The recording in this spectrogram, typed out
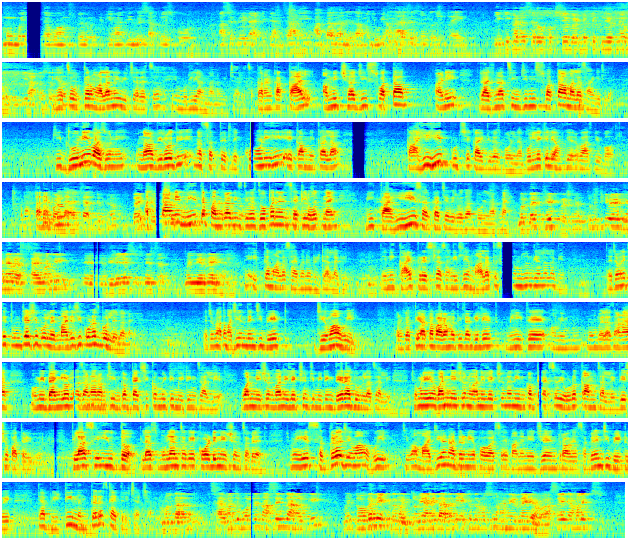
मुंबईचा बॉम्बस्फोट किंवा दिल्ली साखळी स्फोट असं ट्विट आहे त्यांचं. आणि आता झालेला म्हणजे स्ट्राईक एकीकडे सर्वपक्षीय बैठकीत निर्णय होते की आता ह्याचं उत्तर मला नाही विचारायचं हे मुरली अण्णांना विचारायचं. कारण का काल अमित शहाजी स्वतः आणि राजनाथ सिंगजींनी स्वतः आम्हाला सांगितलंय की दोन्ही बाजूनी ना विरोधी ना सत्तेतले. कोणीही एकामेकाला काहीही पुढचे काही दिवस बोलणार. बोलणे के लिए हमके बात भी बहुत है पण आता नाही बोलणार. आता मी मी तर पंधरा वीस दिवस जोपर्यंत सेटल होत नाही मी काहीही सरकारच्या विरोधात बोलणार नाही. थेट प्रश्न तुम्ही किती वेळ घेणार आहात? साहेबांनी दिलेल्या सूचनेचं निर्णय घ्यायला. एक तर मला साहेबांना भेटायला लागेल. त्यांनी काय प्रेसला सांगितले मला तर समजून घ्यायला लागेल. त्याच्यामुळे ते तुमच्याशी बोललेत माझ्याशी कोणच बोललेलं नाही. त्याच्यामुळे आता माझी आणि त्यांची भेट जेव्हा होईल कारण का ते आता बारामतीला गेलेत. मी इथे मग मी मुंबईला जाणार मग मी बँगलोरला जाणार. आमची इन्कम टॅक्सची कमिटी मीटिंग चालली आहे. वन नेशन वन इलेक्शनची मीटिंग देहरादूनला चालली आहे. त्यामुळे हे वन नेशन वन इलेक्शन आणि इन्कम टॅक्सचं एवढं काम चाललं आहे देशपातळीवर. प्लस हे युद्ध प्लस मुलांचं काही कोऑर्डिनेशन सगळ्यात. त्यामुळे हे सगळं जेव्हा होईल जेव्हा माझी आणि आदरणीय पवारसाहेब माननीय जयंतराव या सगळ्यांची भेट होईल त्या भेटीनंतरच काहीतरी चर्चा. साहेबांचे आम्हाला असं की म्हणजे दोघांनी एकत्र म्हणजे तुम्ही आणि दादांनी एकत्र बसून हा निर्णय घ्यावा. असं एक आम्हाला एक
